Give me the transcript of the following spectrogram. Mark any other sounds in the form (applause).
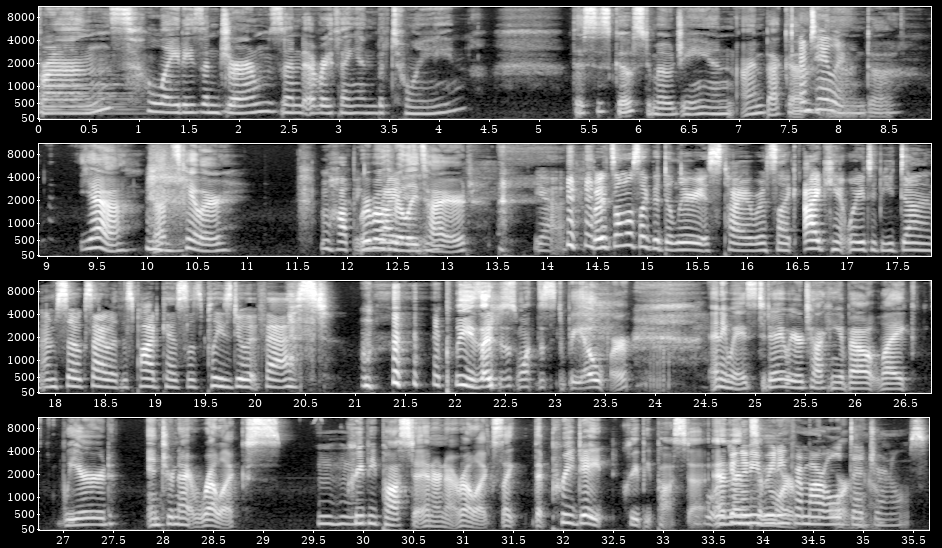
friends, ladies and germs, and everything in between. This is Ghost Emoji, and I'm Becca. I'm Taylor. And, uh, yeah, that's (laughs) Taylor. I'm hopping. We're both right really in. tired. (laughs) Yeah, (laughs) but it's almost like the delirious tire, where it's like, I can't wait to be done. I'm so excited with this podcast. Let's please do it fast. Please, I just want this to be over. Anyways, today we were talking about like weird internet relics. Mm-hmm. Creepypasta internet relics, like that predate creepypasta. We're and going to be reading more from our old or- dead you know. journals.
